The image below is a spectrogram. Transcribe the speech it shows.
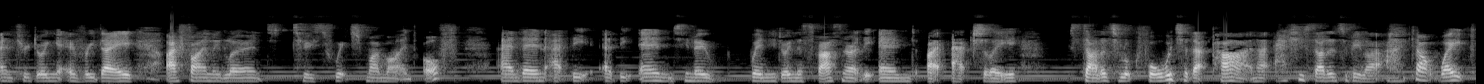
and through doing it every day, I finally learned to switch my mind off. And then at the, at the end, you know, when you're doing this savasana at the end, I actually started to look forward to that part. And I actually started to be like, I can't wait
